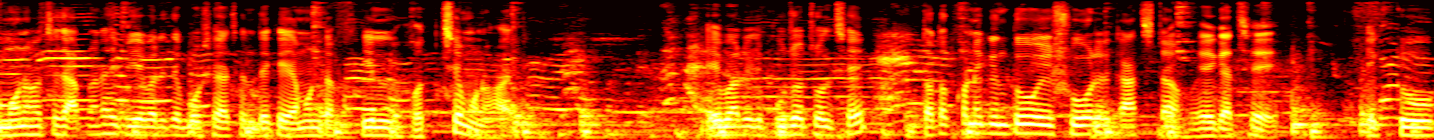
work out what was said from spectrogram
মনে হচ্ছে যে আপনারাই বিয়ে বাড়িতে বসে আছেন দেখে এমনটা ফিল হচ্ছে মনে হয়। এবার যে পুজো চলছে, ততক্ষণে কিন্তু ওই শুয়োরের কাজটা হয়ে গেছে। একটু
